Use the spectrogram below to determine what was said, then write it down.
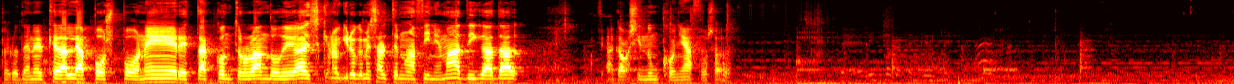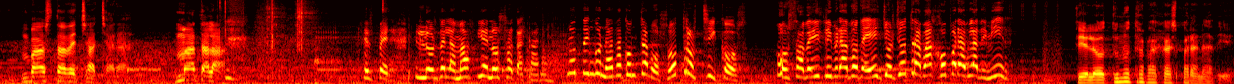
pero tener que darle a posponer, estar controlando de... Ah, es que no quiero que me salten una cinemática, tal... Acaba siendo un coñazo, ¿sabes? Basta de cháchara. ¡Mátala! Espera, los de la mafia nos atacaron. No tengo nada contra vosotros, chicos. Os habéis librado de ellos. Yo trabajo para Vladimir. Cielo, tú no trabajas para nadie.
